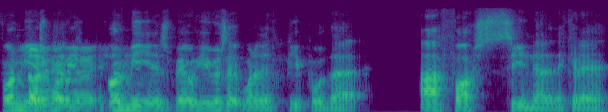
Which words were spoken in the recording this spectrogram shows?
for me Sorry, as well, for me as well. He was like one of the people that I first seen in the kind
